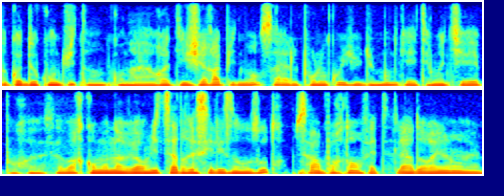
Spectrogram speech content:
un, code de conduite hein, qu'on a rédigé rapidement. Pour le coup, il y a eu du monde qui a été motivé pour savoir comment on avait envie de s'adresser les uns aux autres. C'est important en fait, l'air de rien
